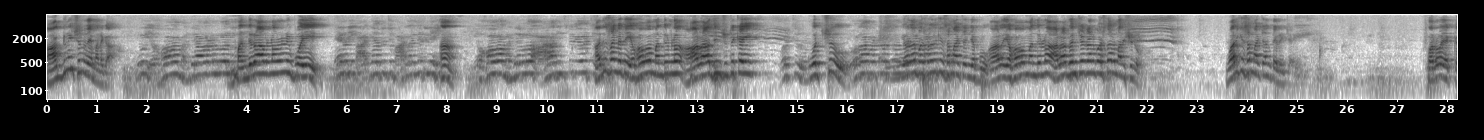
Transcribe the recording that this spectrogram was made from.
ఆజ్ఞ ఇచ్చినదే మనగా మందిరావరణంలోనికి పోయి అది సంగతి. యహోవా మందిరంలో ఆరాధించుటకై వచ్చు. యోధా పట్టణానికి సమాచారం చెప్పు. యహోవ మందిరంలో ఆరాధన చేయడానికి వస్తారు మనుషులు. వారికి సమాచారం తెలియజేయి ఫరో యొక్క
